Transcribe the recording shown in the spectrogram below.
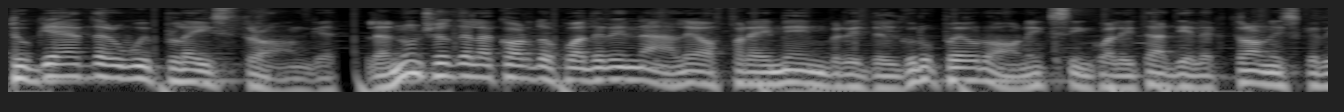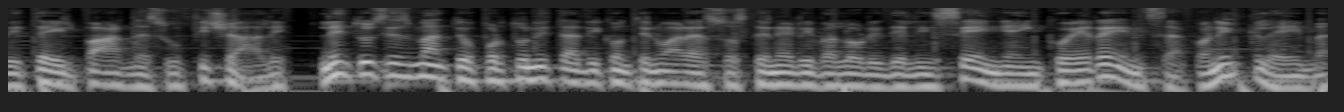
Together We Play Strong. L'annuncio dell'accordo quadriennale offre ai membri del gruppo Euronics, in qualità di Electronics Retail Partners ufficiali, l'entusiasmante opportunità di continuare a sostenere i valori dell'insegna segna in coerenza con il claim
